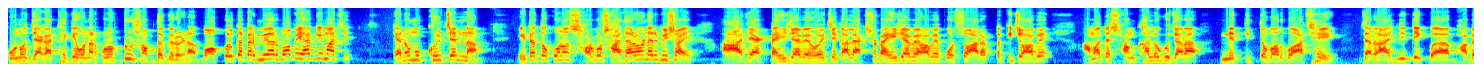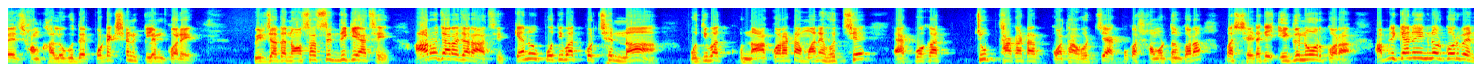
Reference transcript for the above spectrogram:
কোনো জায়গা থেকে ওনার কোনো টু শব্দ বেরোয় না। ব কলকাতার মেয়র ববি হাকিম আছে। কেন মুখ খুলছেন না? এটা তো কোনো সর্বসাধারণের বিষয়। আজ একটা হিজাবে হয়েছে কাল একশোটা হিজাবে হবে পরশু আর একটা কিছু হবে। আমাদের সংখ্যালঘু যারা নেতৃত্ববর্গ আছে যারা রাজনীতিক আহ, ভাবে সংখ্যালঘুদের প্রোটেকশন ক্লেম করে পীরজাদা নওসাদ সিদ্দিকী আছে আরও যারা যারা আছে কেন প্রতিবাদ করছেন না? প্রতিবাদ না করাটা মানে হচ্ছে এক প্রকার চুপ থাকাটার কথা হচ্ছে, এক প্রকার সমর্থন করা বা সেটাকে ইগনোর করা। আপনি কেন ইগনোর করবেন?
